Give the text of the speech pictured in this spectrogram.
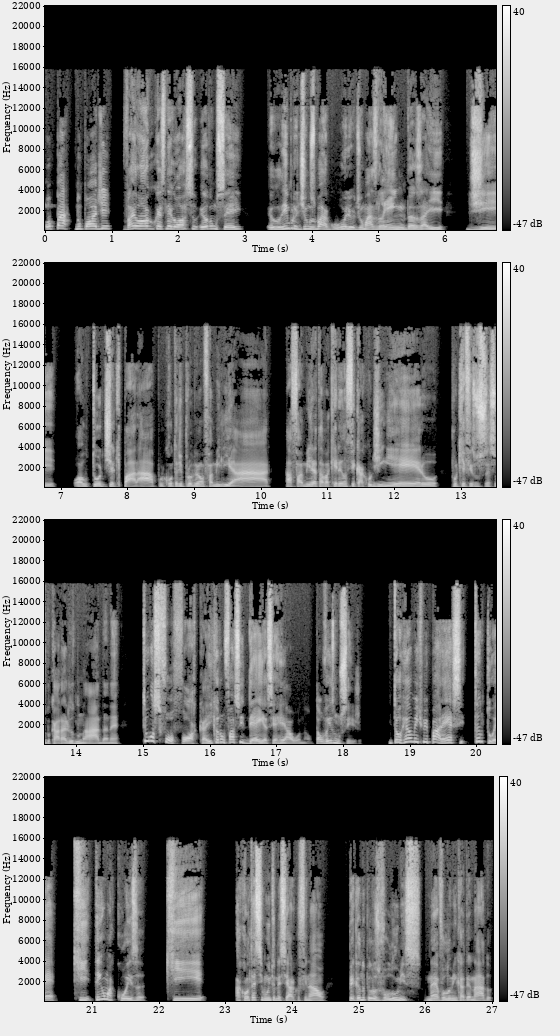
Opa, não pode. Vai logo com esse negócio, eu não sei. Eu lembro de uns bagulho, de umas lendas aí de o autor tinha que parar por conta de problema familiar, a família tava querendo ficar com o dinheiro, porque fez um sucesso do caralho do nada, né? Tem umas fofoca aí que eu não faço ideia se é real ou não. Talvez não seja. Então realmente me parece, tanto é que tem uma coisa que acontece muito nesse arco final, pegando pelos volumes, né, volume encadenado,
